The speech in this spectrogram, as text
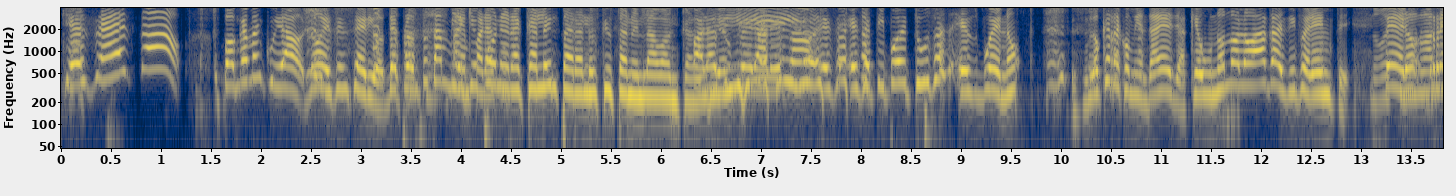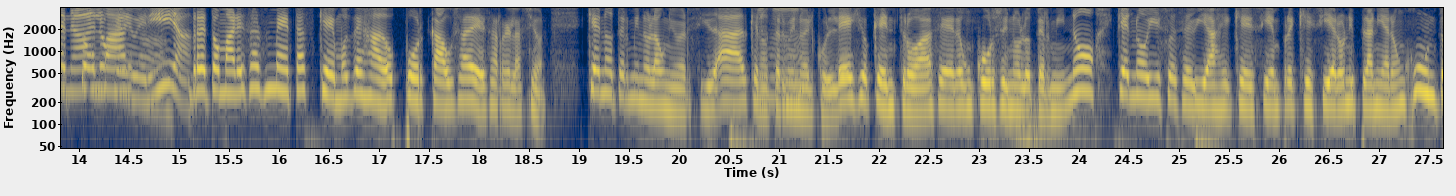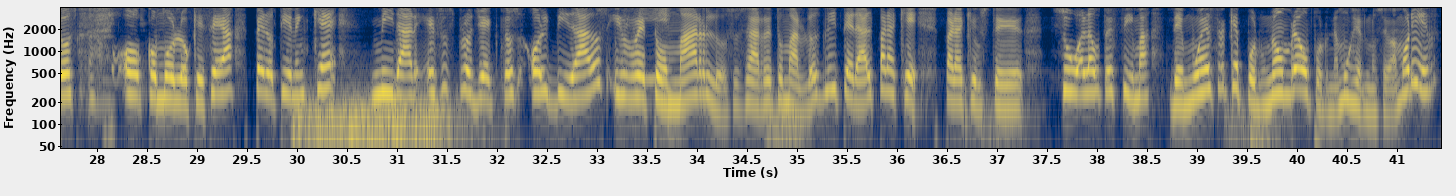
¿Qué es esto? Póngame en cuidado. No, es en serio. De pronto también Hay que para poner a calentar a los que están en la banca. Para superar eso- ese, ese tipo de tusas es bueno. Eso es lo que recomienda ella. Que uno no lo haga es diferente. No, es que pero no nada de lo que retomar, debería. retomar esas metas que hemos dejado por causa de esa relación. Que no terminó la universidad, que no terminó el colegio, que entró a hacer un curso y no lo terminó, que no hizo ese viaje que siempre quisieron y planearon juntos, o como lo que sea, pero tienen que mirar esos proyectos olvidados y retomarlos, o sea, retomarlos literal para que para que usted suba la autoestima, demuestre que por un hombre o por una mujer no se va a morir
